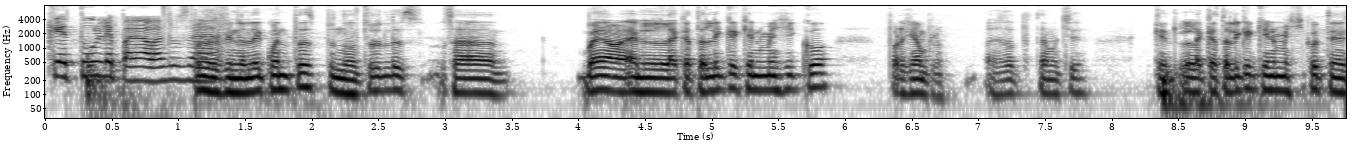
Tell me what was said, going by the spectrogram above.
Que tú le pagabas, o sea. Pues al final de cuentas, pues nosotros les, o sea, bueno, en la católica aquí en México, por ejemplo, eso es otro tema chido, que la católica aquí en México tiene,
